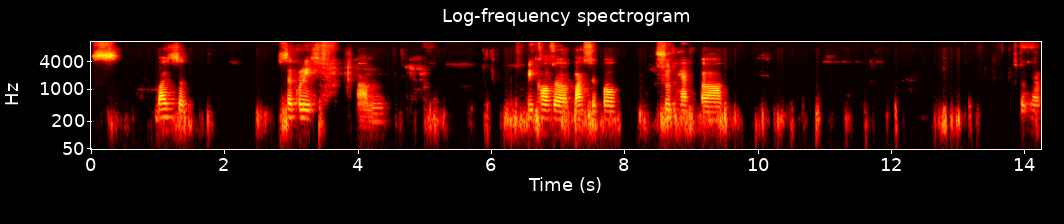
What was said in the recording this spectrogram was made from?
s- bicycle cyclist um because a bicycle should have um should have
